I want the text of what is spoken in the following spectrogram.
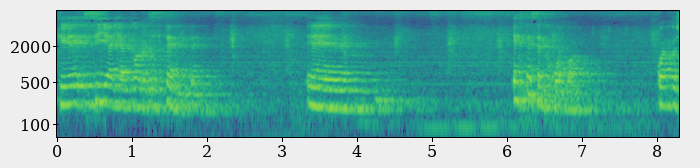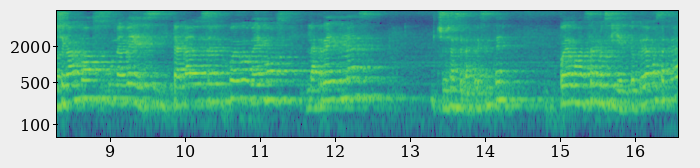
que sí hay algo resistente. Eh, este es el juego. Cuando llegamos una vez instalados en el juego, vemos las reglas, yo ya se las presenté, podemos hacer lo siguiente, quedamos acá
